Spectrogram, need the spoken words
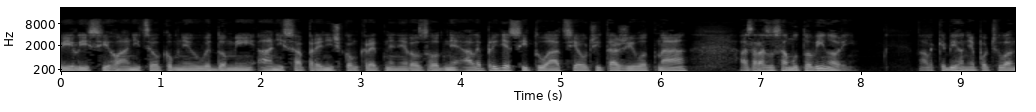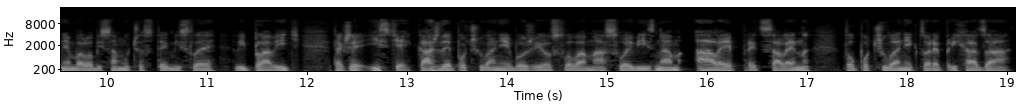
chvíli si ho ani celkom neuvedomí, ani sa pre nič konkrétne nerozhodne, ale príde situácia určitá životná a zrazu sa mu to vynorí ale keby ho nepočúval, nemalo by sa mu čo z tej mysle vyplaviť. Takže iste, každé počúvanie Božieho slova má svoj význam, ale predsa len to počúvanie, ktoré prichádza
